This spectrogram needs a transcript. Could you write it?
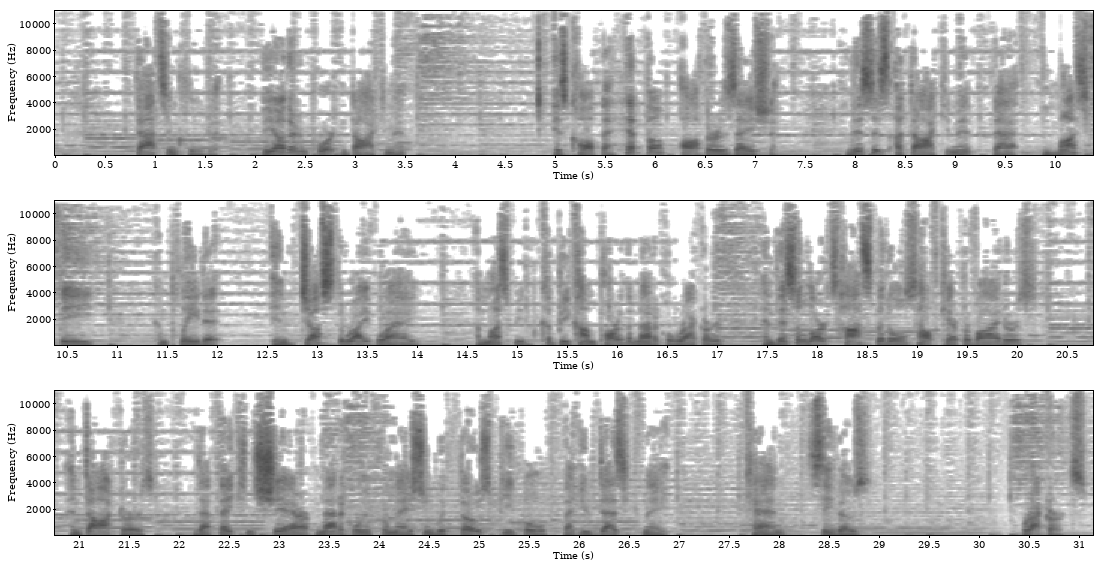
That's included. The other important document is called the HIPAA authorization. This is a document that must be completed in just the right way and must be, become part of the medical record. And this alerts hospitals, healthcare providers, and doctors that they can share medical information with those people that you designate can see those records.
